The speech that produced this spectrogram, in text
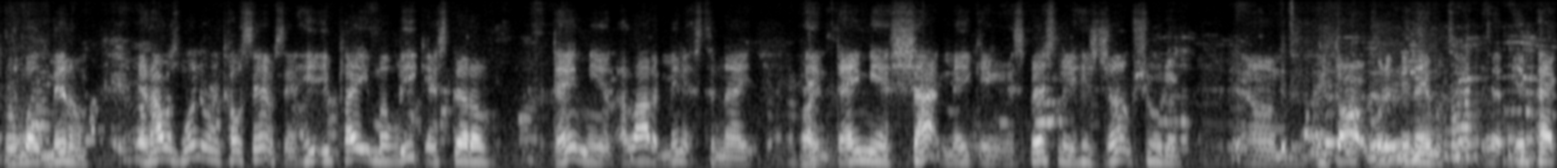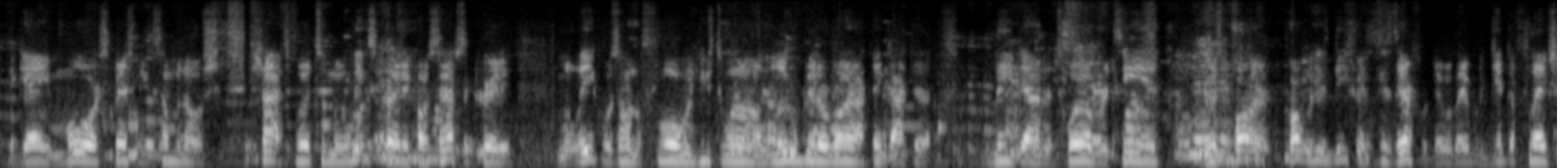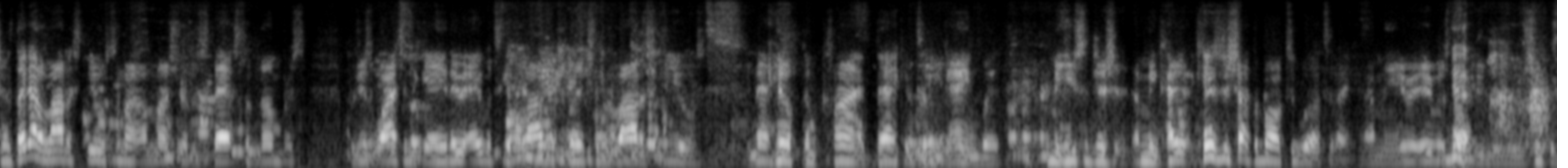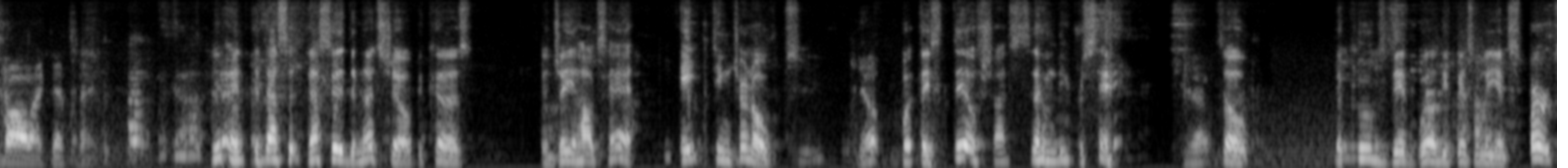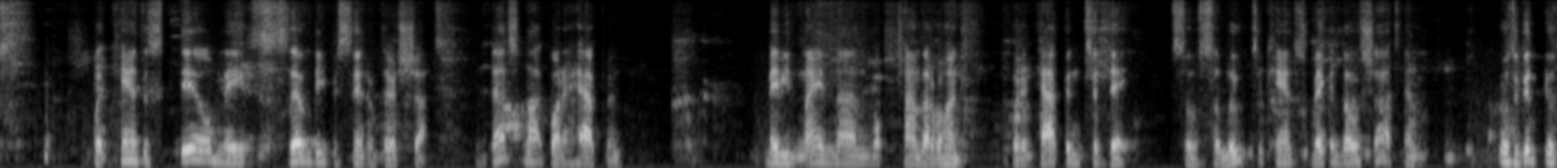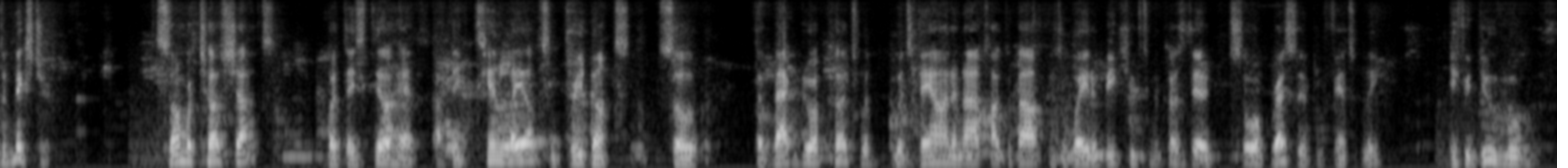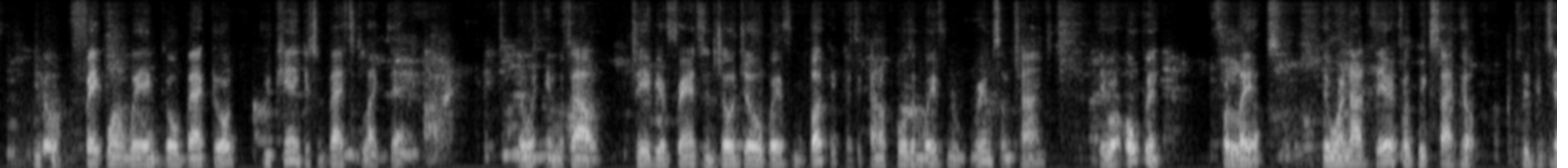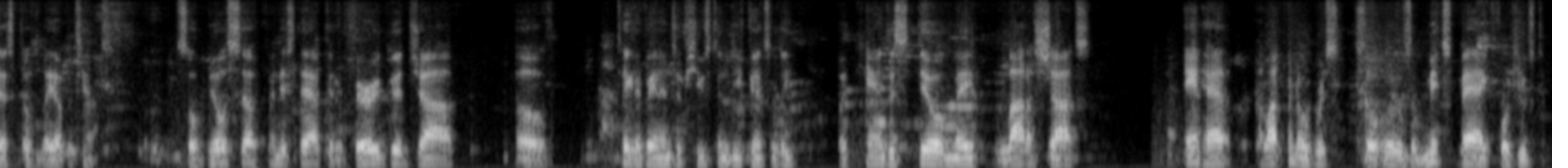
the momentum. And I was wondering, Coach Sampson, he, he played Mylik instead of Damian a lot of minutes tonight. Right. And Damian's shot making, especially his jump shooting, um, we thought would have been able to uh, impact the game more, especially some of those shots. But to Mylik's credit, Sampson credit, Mylik was on the floor when Houston went on a little bit of run. I think got the lead down to 12 or 10. It was part part of his defense, his effort. They were able to get deflections. They got a lot of steals tonight. I'm not sure the stats, the numbers, but just watching the game, they were able to get a lot of deflections, a lot of steals, and that helped them climb back into the game. But I mean, Houston just, I mean, Kansas just shot the ball too well today. I mean, it, it was yeah. no to shoot the ball like that today. You know, and that's it, that's it in the nutshell because the Jayhawks had 18 turnovers. Yep. But they still shot 70%. Yep. So the Cougs did well defensively in spurts, but Kansas still made 70% of their shots. That's not going to happen maybe 99 times out of 100, but it happened today. So salute to Kansas making those shots. And it was a good, it was a mixture. Some were tough shots, but they still had, I think, 10 layups and three dunks. So the backdoor cuts, which Dan and I talked about, is a way to beat Houston because they're so aggressive defensively. If you do move, you know, fake one way and go backdoor, you can get some baskets like that. And without Ja'Vier Francis and JoJo away from the bucket, because it kind of pulls them away from the rim sometimes, they were open for layups. They were not there for weak side help to contest those layup attempts. So Bill Self and his staff did a very good job of taking advantage of Houston defensively, but Kansas still made a lot of shots and had a lot of turnovers. So it was a mixed bag for Houston.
